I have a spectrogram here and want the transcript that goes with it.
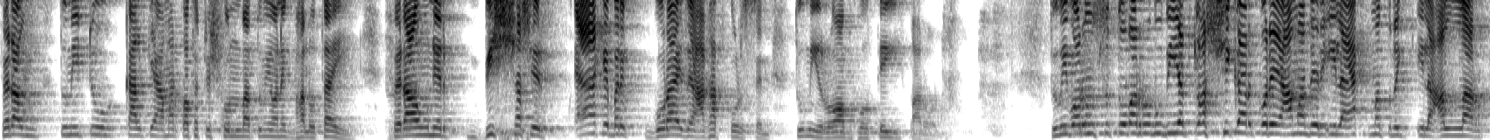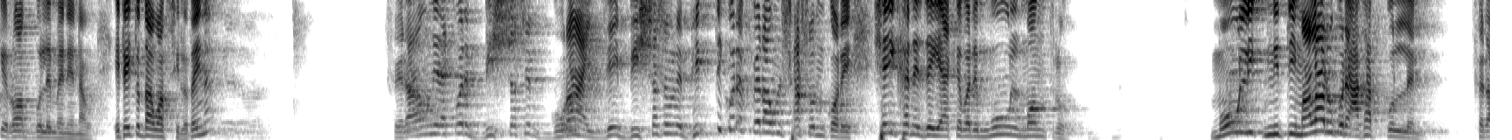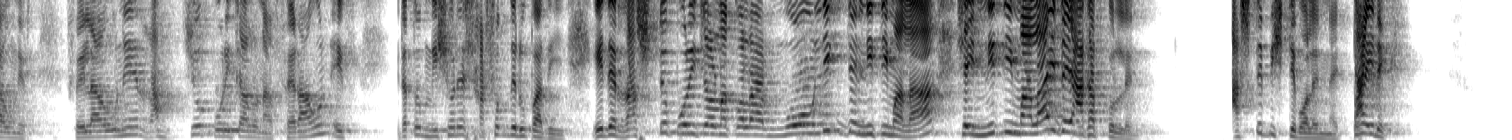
ফেরাউন, তুমি একটু কালকে আমার কথাটা শুনবা, তুমি অনেক ভালো, তাই? ফেরাউনের বিশ্বাসের একেবারে গোড়ায় যে আঘাত করছেন, তুমি রব হতেই পারো না। তুমি বরঞ্চ তোমার রবুবিয়াতকে অস্বীকার করে আমাদের ইলা একমাত্র ইলা আল্লাহকে রব বলে মেনে নাও। এটাই তো দাওয়াত ছিল, তাই না? ফেরাউনের একেবারে বিশ্বাসের গোড়ায়, যে বিশ্বাসের ভিত্তি করে ফেরাউন শাসন করে, সেইখানে যেই একেবারে মূল মন্ত্র, মৌলিক নীতিমালার উপরে আঘাত করলেন ফেরাউনের। ফেরাউনের রাজ্য পরিচালনা, ফেরাউন এই এটা তো মিশরের শাসকদের উপাধি। এদের রাষ্ট্র পরিচালনা করার মৌলিক যে নীতিমালা, সেই নীতিমালায় যে আঘাত করলেন, আষ্টে পিষ্টে বলেন নাই ডাইরেক্ট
